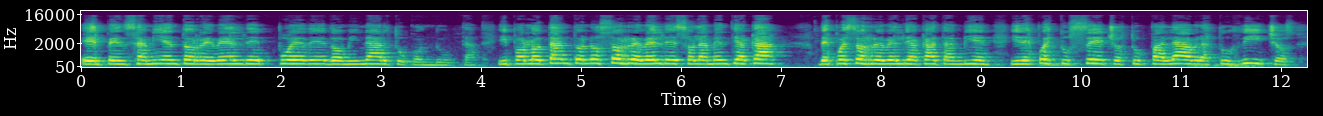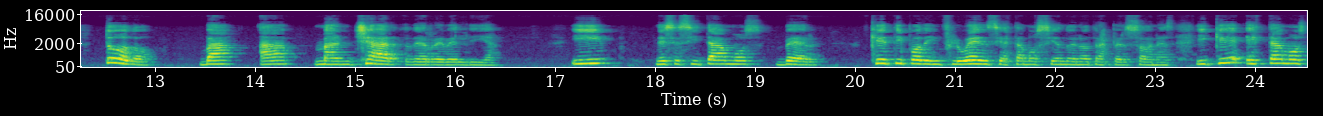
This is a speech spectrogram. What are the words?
El pensamiento rebelde puede dominar tu conducta y por lo tanto no sos rebelde solamente acá, después sos rebelde acá también y después tus hechos, tus palabras, tus dichos, todo va a manchar de rebeldía. Y necesitamos ver qué tipo de influencia estamos siendo en otras personas y qué estamos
